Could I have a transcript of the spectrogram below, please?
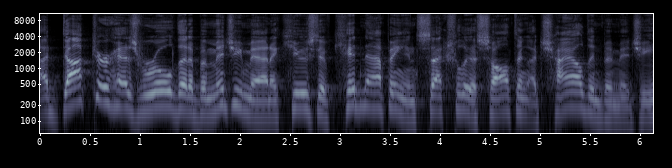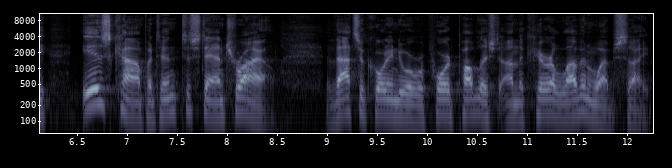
A doctor has ruled that a Bemidji man accused of kidnapping and sexually assaulting a child in Bemidji is competent to stand trial. That's according to a report published on the KARE 11 website.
